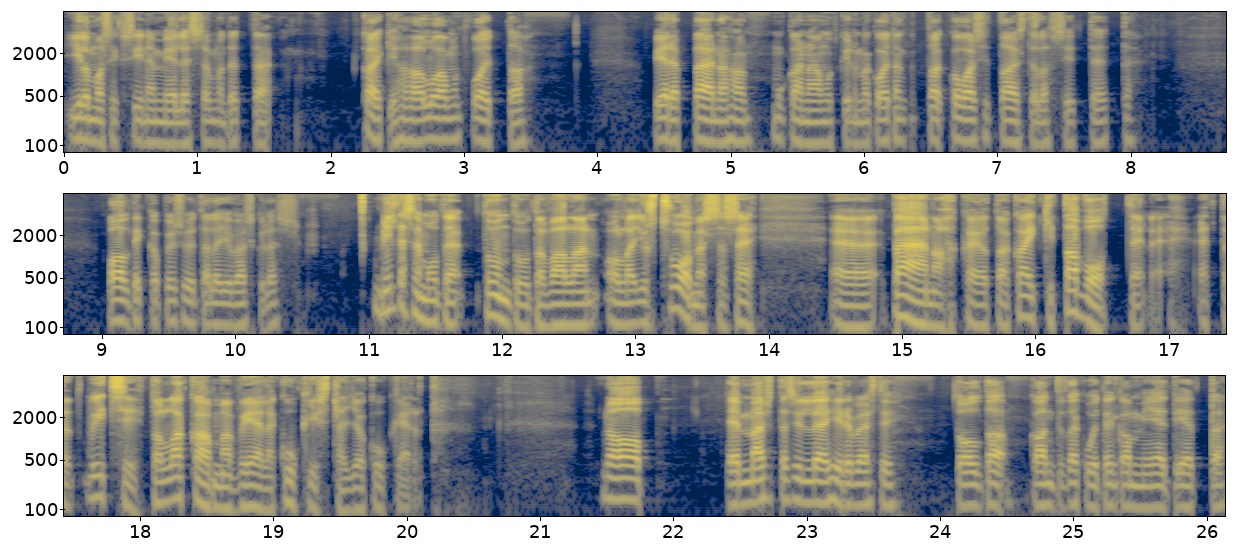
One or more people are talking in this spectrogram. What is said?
ilmaiseksi siinä mielessä, mutta että kaikkihan haluaa mut voittaa, viedä päänahan mukanaan, mutta kyllä mä koitan ta- kovasti taistella sitten, että Baltikka pysyy täällä Jyväskylässä. Miltä se muuten tuntuu tavallaan olla just Suomessa se ö, päänahka, jota kaikki tavoittelee, että vitsi, ton lakaan vielä kukista joku kerta? No, en mä sitä silleen hirveästi tuolta kantilta kuitenkaan mieti, että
